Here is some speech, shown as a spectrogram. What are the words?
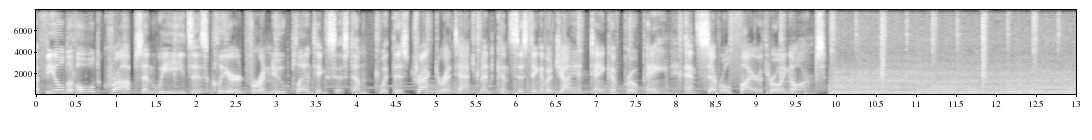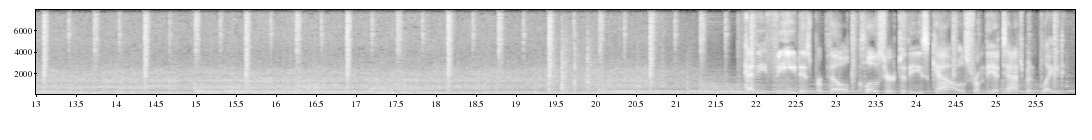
A field of old crops and weeds is cleared for a new planting system with this tractor attachment consisting of a giant tank of propane and several fire-throwing arms. Heavy feed is propelled closer to these cows from the attachment blade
